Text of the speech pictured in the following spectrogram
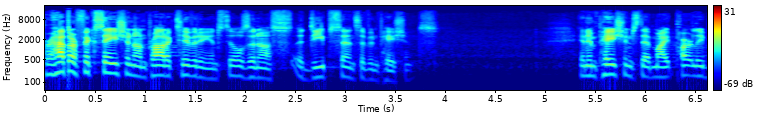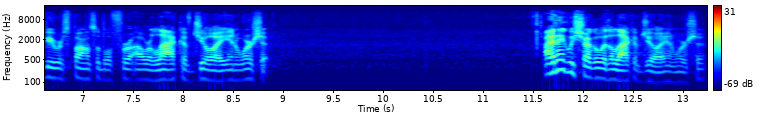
Perhaps our fixation on productivity instills in us a deep sense of impatience. An impatience that might partly be responsible for our lack of joy in worship. I think we struggle with a lack of joy in worship.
